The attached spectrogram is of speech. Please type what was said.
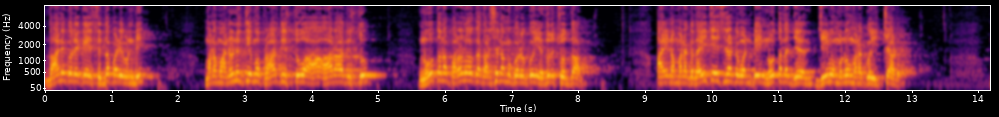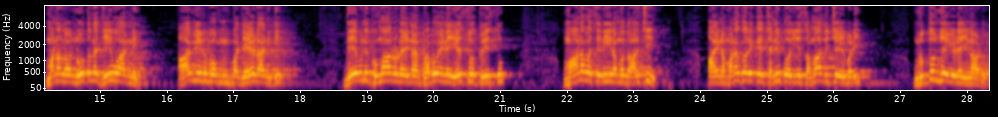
దాని కొరకే సిద్ధపడి ఉండి మనం అనునిత్యము ప్రార్థిస్తూ ఆరాధిస్తూ నూతన పరలోక దర్శనము కొరకు ఎదురు చూద్దాం. ఆయన మనకు దయచేసినటువంటి నూతన జీ- జీవమును మనకు ఇచ్చాడు. మనలో నూతన జీవాన్ని ఆవిర్భవింపజేయడానికి దేవుని కుమారుడైన ప్రభు అయిన యేసు క్రీస్తు మానవ శరీరము దాల్చి ఆయన మన కొరకే చనిపోయి సమాధి చేయబడి మృత్యుంజయుడైనాడు.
